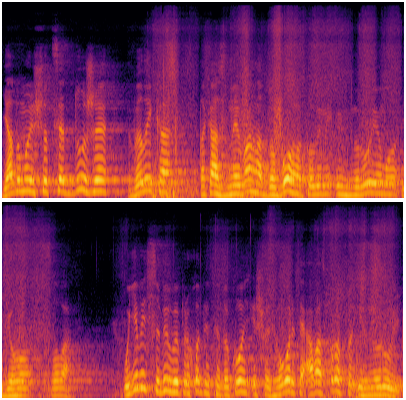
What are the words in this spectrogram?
Я думаю, що це дуже велика така зневага до Бога, коли ми ігноруємо Його слова. Уявіть собі, ви приходите до когось і щось говорите, а вас просто ігнорують.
